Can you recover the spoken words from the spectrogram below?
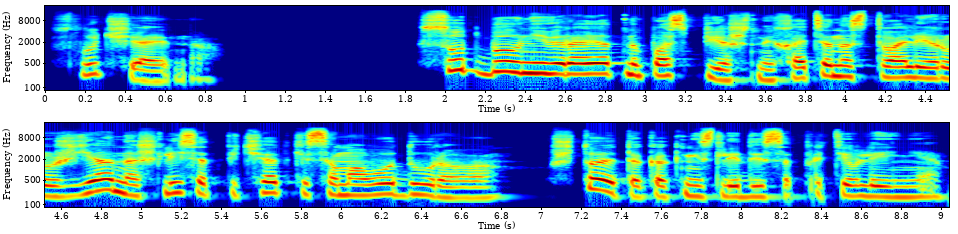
Случайно. Суд был невероятно поспешный, хотя на стволе ружья нашлись отпечатки самого Дурова. Что это, как не следы сопротивления?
